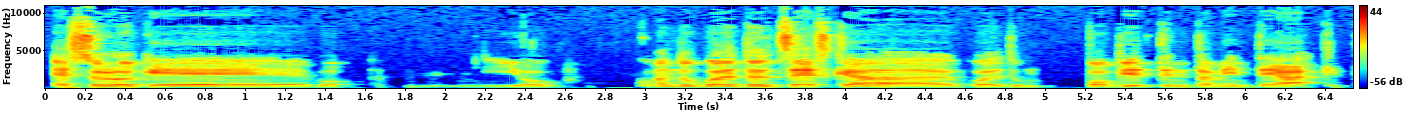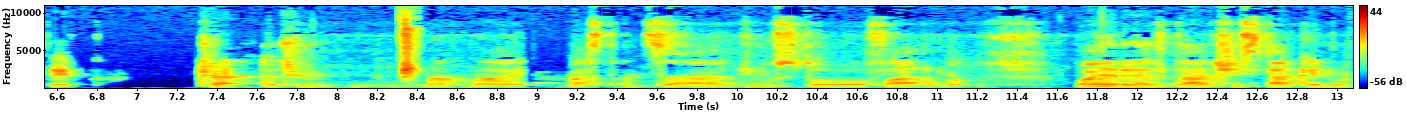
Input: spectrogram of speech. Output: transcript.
È solo che boh, io quando guardo il Zesca guardo un po' più attentamente Hackett, ecco. Certo, ci- ma, ma è abbastanza giusto farlo. Poi in realtà ci sta che una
